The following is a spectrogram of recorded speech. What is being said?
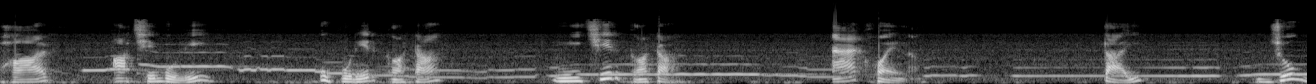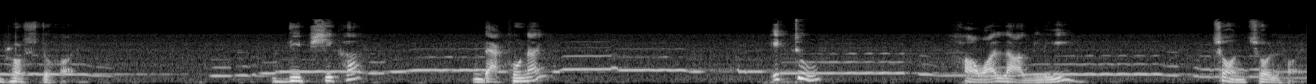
ভার আছে বলে, উপরের কাঁটা, নিচের কাঁটা এক হয় না। তাই যোগ ভ্রষ্ট হয়। দীপশিখা দেখো নাই? একটু হাওয়া লাগলেই চঞ্চল হয়।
